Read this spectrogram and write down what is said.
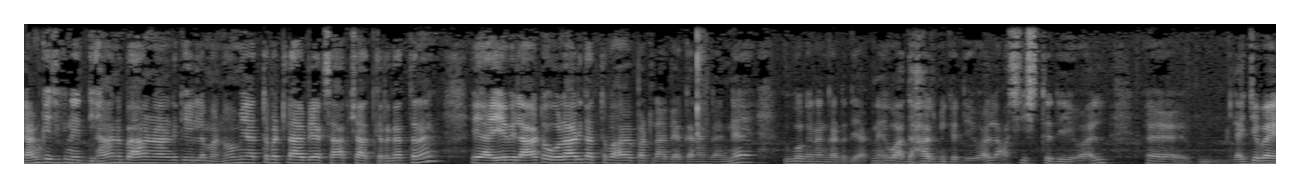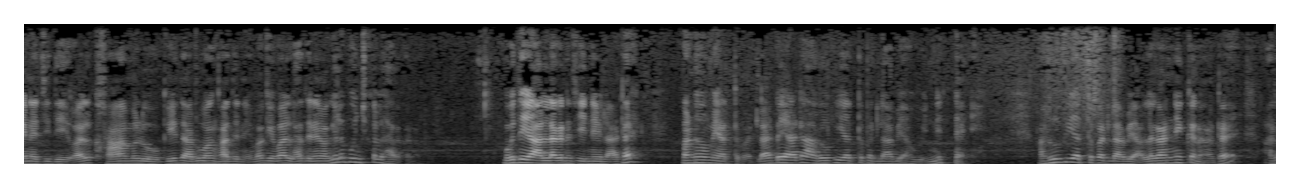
යම් කෙනෙක් ධ්‍යාන භාවනාවට කියලා මනෝමය අත්පත්ලාභයක් සාක්ෂාත් කරගත්තා නම් එයා ඒ වෙලාවට ඕලාරිකත්ව භාවයේ පටලාභයක් ගණන් ගන්න ඌව ගණන් ගන්න දෙයක් නෑ ඌ අධාර්මික දේවල් අශිෂ්ට දේවල් ලැජ්ජ බය නැති දේවල් කාම ලෝකේ දරුවන් හදන ඒවා ගෙවල් හදන ඒවා කියලා පුංචි කළා හරකනවා මොකද එයා අල්ලගෙන තියෙන වෙලාවට මනෝමය අත්පත්ලාභය යට අරූපී අත්පත්ලාභය අහුවෙන්නේ නැහැ. අරූපී අත්පත්ලාභය අල්ලගන්න එකනට අර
